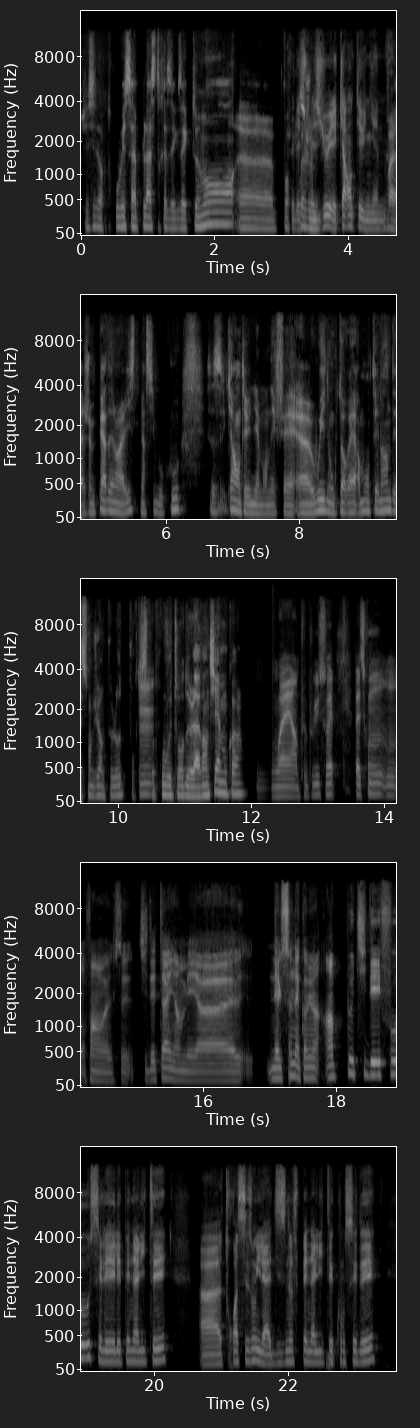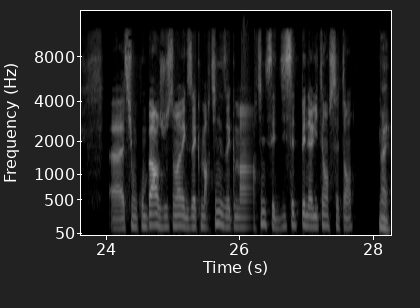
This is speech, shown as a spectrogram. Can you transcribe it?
J'essaie de retrouver sa place très exactement. Euh, je laisse les yeux, il est 41e. Voilà, je me perdais dans la liste, merci beaucoup. 41e en effet. Euh, oui, donc tu aurais remonté l'un, descendu un peu l'autre pour qu'il se mm. retrouve autour de la 20e, quoi. Ouais, un peu plus, ouais. Parce qu'on, enfin, c'est petit détail, hein, mais euh, Nelson a quand même un petit défaut, c'est les, les pénalités. Euh, trois saisons, il a 19 pénalités concédées. Euh, si on compare justement avec Zach Martin, Zach Martin, c'est 17 pénalités en 7 ans. Ouais.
